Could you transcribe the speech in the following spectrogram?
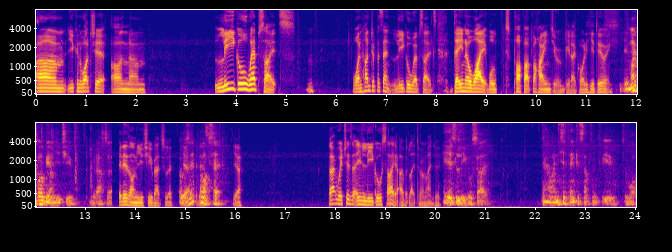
Um, you can watch it on um, legal websites. 100% legal websites. Dana White will t- pop up behind you and be like, "What are you doing?" It might well be on YouTube. We'd have to. It is on YouTube actually. Oh, yeah, is it? it oh, is. sick. That which is a legal site. I would like to remind you. It is a legal site. Damn, I need to think of something for you to watch.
